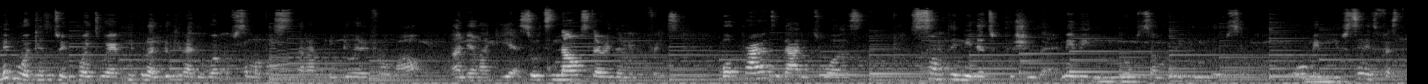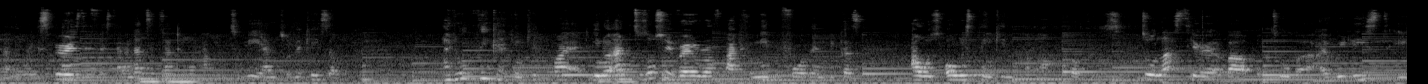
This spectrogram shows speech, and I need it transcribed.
Maybe we're getting to a point where people are looking at the work of some of us that have been doing it for a while and they're like, yeah, so it's now staring them in the face. But prior to that, it was something needed to push you there. Maybe you know somebody who knows somebody, or maybe you've seen it first firsthand or experienced it first firsthand, and that's exactly what happened to me. And it was a case of I don't think I can keep quiet, you know. And it was also a very rough patch for me before then because I was always thinking about purpose. So last year, about October, I released a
